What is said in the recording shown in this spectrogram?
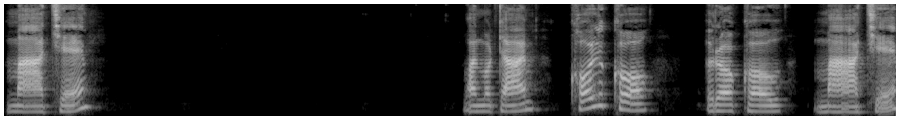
máte? One more time. Koľko rokov máte?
